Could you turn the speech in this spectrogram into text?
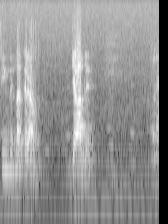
تین دن بعد پھر آؤں۔ گا جواب لے خدا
